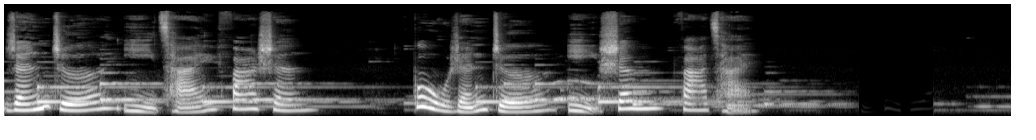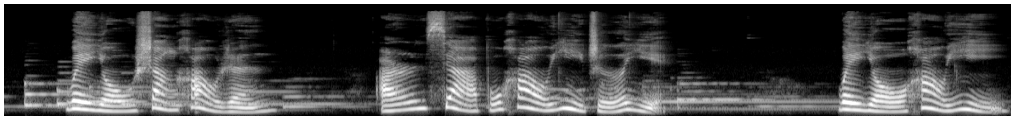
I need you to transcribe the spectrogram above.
仁者以财发身，不仁者以身发财。未有上好人，而下不好义者也；未有好义，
